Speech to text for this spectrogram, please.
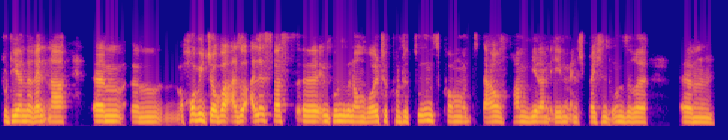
Studierende, Rentner, ähm, ähm, Hobbyjobber, also alles, was äh, im Grunde genommen wollte, konnte zu uns kommen. Und darauf haben wir dann eben entsprechend unsere ähm,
